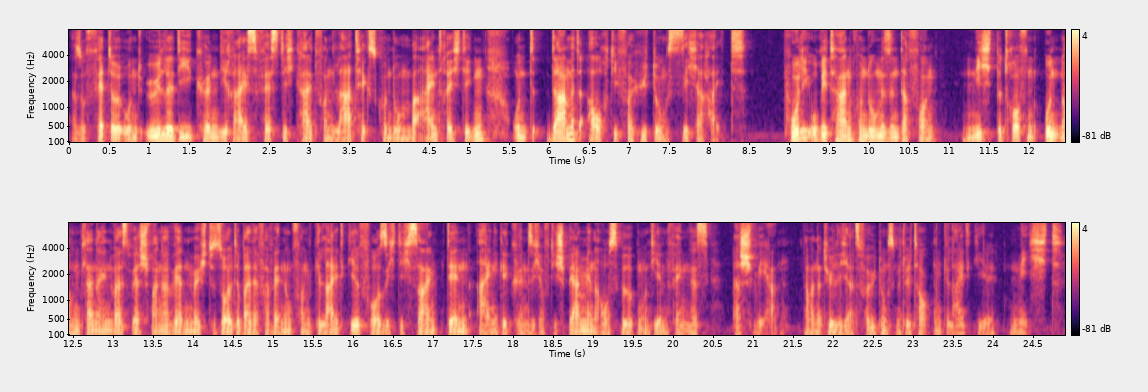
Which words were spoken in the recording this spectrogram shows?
also Fette und Öle, die können die Reißfestigkeit von Latexkondomen beeinträchtigen und damit auch die Verhütungssicherheit. Polyurethan-Kondome sind davon nicht betroffen und noch ein kleiner Hinweis, wer schwanger werden möchte, sollte bei der Verwendung von Gleitgel vorsichtig sein, denn einige können sich auf die Spermien auswirken und die Empfängnis erschweren. Aber natürlich als Verhütungsmittel taugt ein Gleitgel nicht.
